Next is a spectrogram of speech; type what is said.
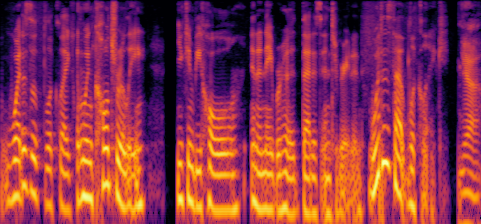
what does it look like when culturally you can be whole in a neighborhood that is integrated? What does that look like? Yeah.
